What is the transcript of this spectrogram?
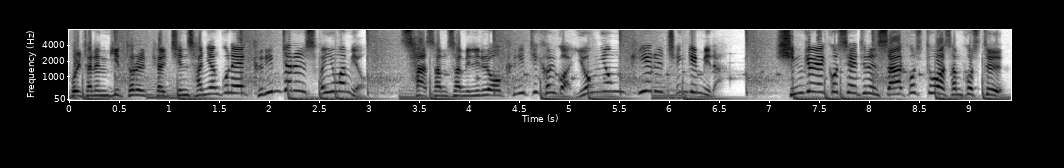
불타는 깃털을 펼친 사냥꾼의 그림자를 사용하며 4331로 크리티컬과 용용 피해를 챙깁니다. 신규 에코 세트는 4코스트와 3코스트,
